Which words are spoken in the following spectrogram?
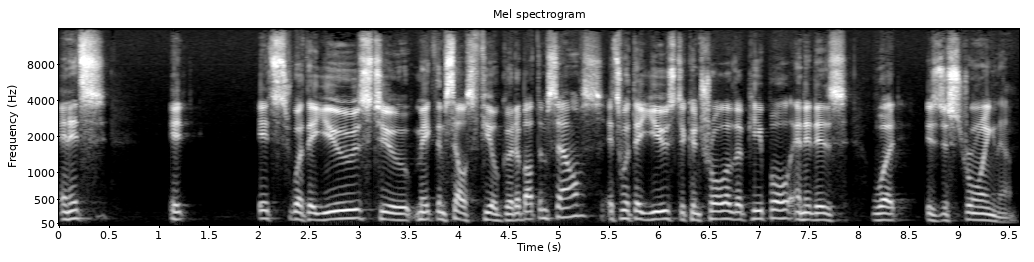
And it's it it's what they use to make themselves feel good about themselves. It's what they use to control other people, and it is what is destroying them.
